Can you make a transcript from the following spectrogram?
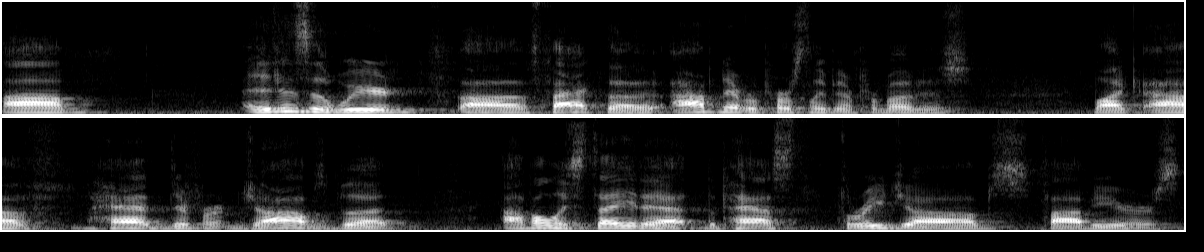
Um, it is a weird uh, fact, though. I've never personally been promoted. Like, I've had different jobs, but I've only stayed at the past three jobs five years.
